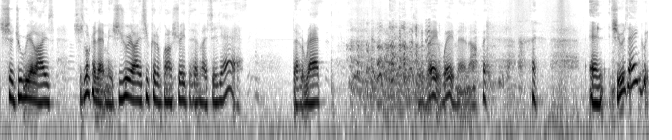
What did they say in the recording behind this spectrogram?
She said, You realize, she's looking at me, she realized you could have gone straight to heaven. I said, Yeah. That rat. said, wait, wait a minute now. And she was angry.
